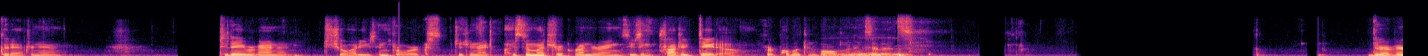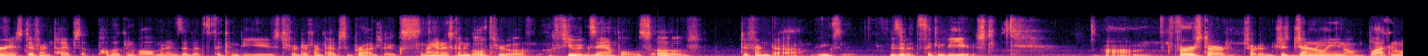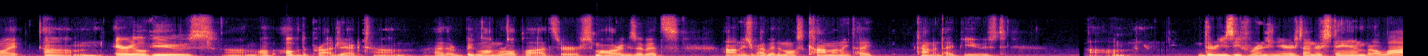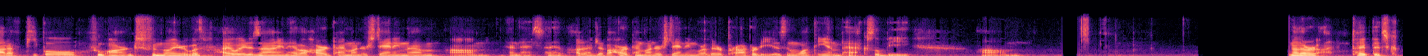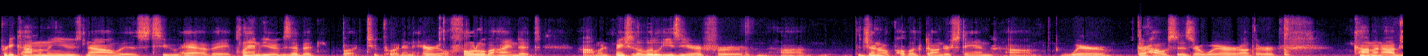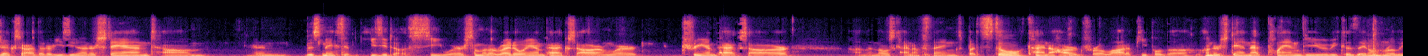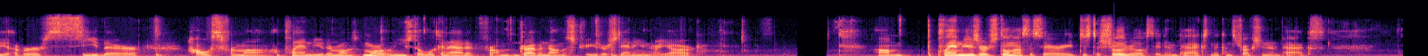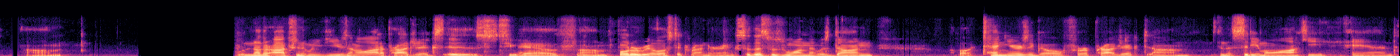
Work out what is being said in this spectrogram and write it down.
Good afternoon. Today we're going to show how to use InfraWorks to generate isometric renderings using project data for public involvement exhibits. There are various different types of public involvement exhibits that can be used for different types of projects, and I'm just going to go through a, a few examples of different uh, ex exhibits that can be used. Um, first are sort of just generally, you know, black and white um, aerial views um, of, of the project, um, either big long roll plots or smaller exhibits. Um, these are probably the most commonly type common type used. Um, they're easy for engineers to understand, but a lot of people who aren't familiar with highway design have a hard time understanding them and have, have a hard time understanding where their property is and what the impacts will be. Um, Another type that's pretty commonly used now is to have a plan view exhibit, but to put an aerial photo behind it. Um, it makes it a little easier for uh, the general public to understand um, where their houses or where other common objects are that are easy to understand. Um, and this makes it easy to see where some of the right-of-way impacts are and where tree impacts are um, and those kind of things. But it's still kind of hard for a lot of people to understand that plan view because they don't really ever see their house from a, a plan view. They're most, more used to looking at it from driving down the street or standing in their yard. Um, the plan views are still necessary just to show the real estate impacts and the construction impacts. Um, another option that we've used on a lot of projects is to have um, photorealistic rendering. So this was one that was done about 10 years ago for a project um, in the city of Milwaukee. And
